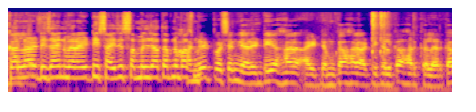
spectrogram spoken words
colour design variety sizes सब मिल जाते हैं अपने पास हंड्रेड परसेंट गारंटी है हर आइटम का हर आर्टिकल का हर कलर का।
